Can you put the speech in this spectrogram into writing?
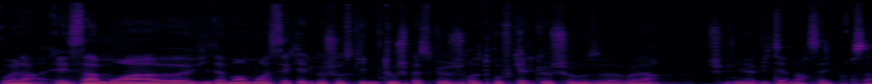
Voilà. Et ça, moi, évidemment, moi, c'est quelque chose qui me touche parce que je retrouve quelque chose. voilà. Je suis venu habiter à Marseille pour ça.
